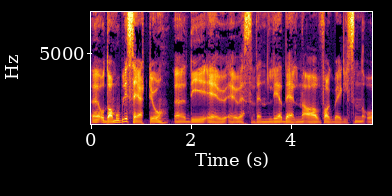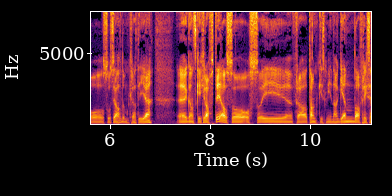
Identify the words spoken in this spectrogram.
Eh, og da mobiliserte jo de EU-EØS-vennlige delene av fagbevegelsen og sosialdemokratiet ganske kraftig. Altså også i, fra Tankesmien Agenda f.eks.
